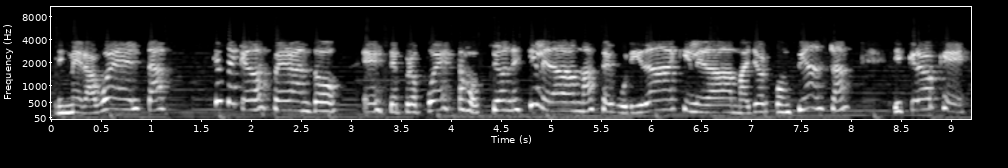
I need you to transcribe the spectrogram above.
primera vuelta, que se quedó esperando este, propuestas, opciones, quién le daba más seguridad, quién le daba mayor confianza. Y creo que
